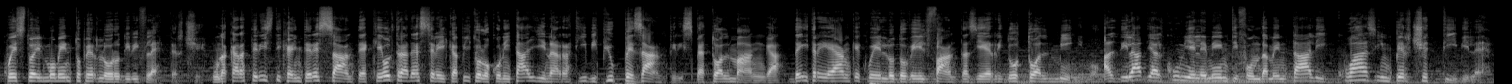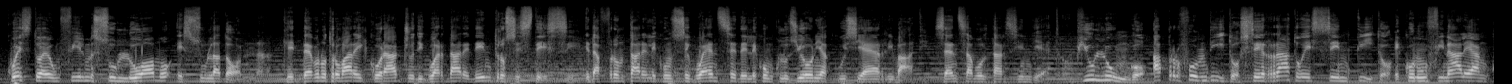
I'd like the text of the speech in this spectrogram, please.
questo è il momento per loro di rifletterci. Una caratteristica interessante è che oltre ad essere il capitolo con i tagli narrativi più pesanti rispetto al manga, dei tre è anche quello dove il fantasy è ridotto al minimo, al di là di alcuni elementi fondamentali quasi impercettibile. Questo è un film sull'uomo e sulla donna, che devono trovare il coraggio di guardare dentro se stessi ed affrontare le conseguenze delle conclusioni a cui si è arrivati, senza voltarsi indietro. Più lungo, approfondito, serrato e sentito e con un finale ancora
